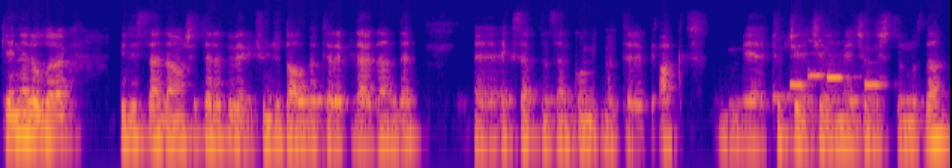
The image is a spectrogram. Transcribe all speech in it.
Genel olarak bilişsel davranışçı terapi ve üçüncü dalga terapilerden de e, Acceptance and Commitment Terapi, ACT ve Türkçe'ye çevirmeye çalıştığımızda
